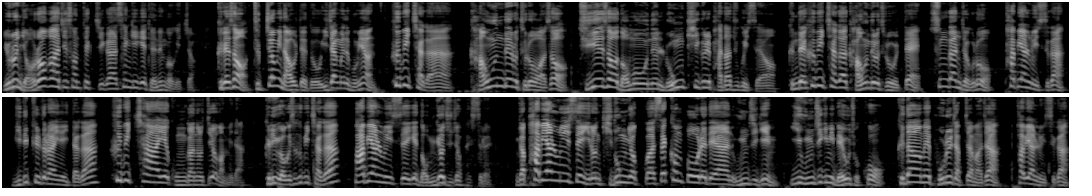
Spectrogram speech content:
이런 여러 가지 선택지가 생기게 되는 거겠죠. 그래서 득점이 나올 때도 이 장면을 보면 흡이차가 가운데로 들어와서 뒤에서 넘어오는 롱킥을 받아주고 있어요. 근데 흡이차가 가운데로 들어올 때 순간적으로 파비안 루이스가 미드필더 라인에 있다가 흡이차의 공간으로 뛰어갑니다. 그리고 여기서 흡이차가 파비안 루이스에게 넘겨주죠 패스를. 그러니까 파비안 루이스의 이런 기동력과 세컨볼에 대한 움직임, 이 움직임이 매우 좋고 그 다음에 볼을 잡자마자 파비안 루이스가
